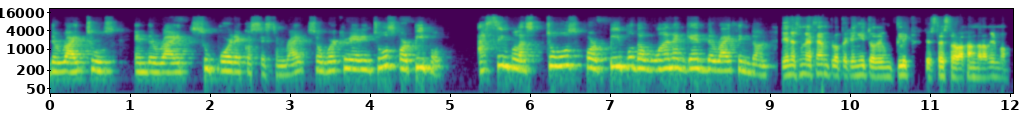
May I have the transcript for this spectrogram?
the right tools and the right support ecosystem, right? So we're creating tools for people, as simple as tools for people that want to get the right thing done. ¿Tienes un ejemplo pequeñito de un clic que estés trabajando ahora mismo?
